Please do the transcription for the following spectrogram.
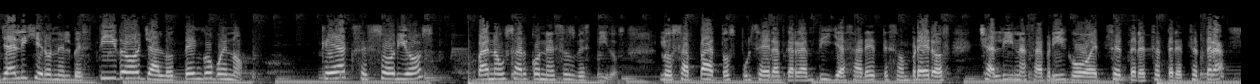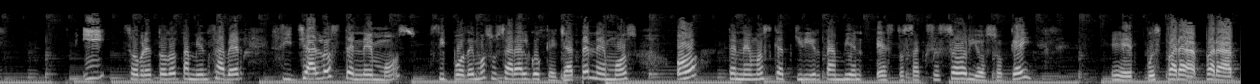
Ya eligieron el vestido, ya lo tengo. Bueno, ¿qué accesorios van a usar con esos vestidos. Los zapatos, pulseras, gargantillas, aretes, sombreros, chalinas, abrigo, etcétera, etcétera, etcétera. Y sobre todo también saber si ya los tenemos, si podemos usar algo que ya tenemos o tenemos que adquirir también estos accesorios, ¿ok? Eh, pues para, para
